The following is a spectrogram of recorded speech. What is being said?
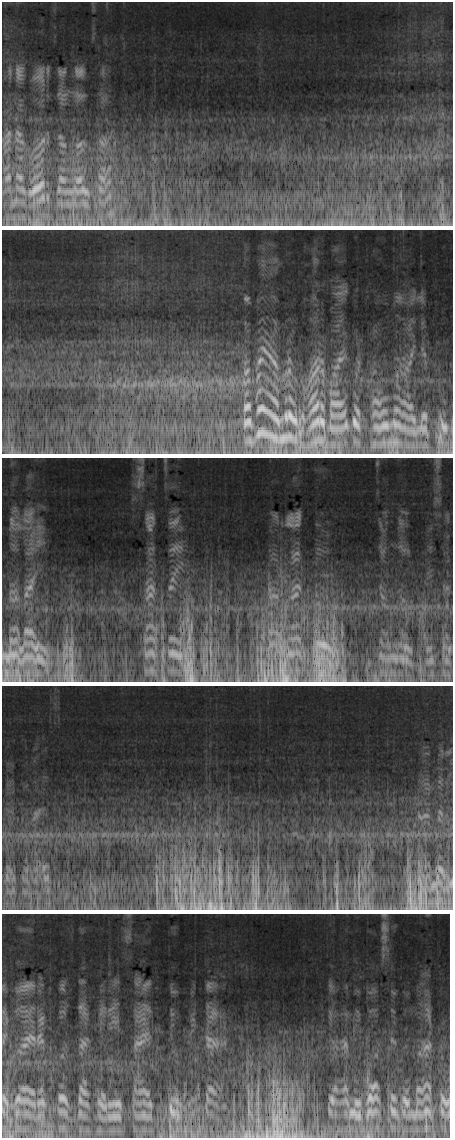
घनघोर जङ्गल छ। तपाईँ हाम्रो घर भएको ठाउँमा अहिले पुग्नलाई साँच्चै डरलाग्दो जङ्गल भइसकेको रहेछ। हामीहरूले गएर खोज्दाखेरि सायद त्यो भिट्टा त्यो हामी बसेको माटो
